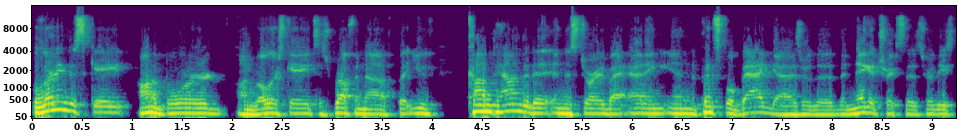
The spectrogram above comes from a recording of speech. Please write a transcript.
learning to skate on a board on roller skates is rough enough but you've compounded it in the story by adding in the principal bad guys or the the negatrixes or these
